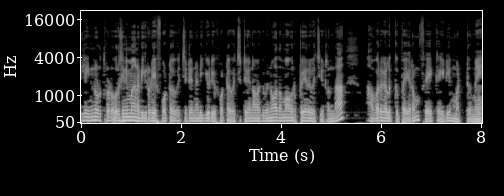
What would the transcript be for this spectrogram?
இல்லை இன்னொருத்தரோட ஒரு சினிமா நடிகருடைய ஃபோட்டோ வச்சுட்டு நடிகையுடைய ஃபோட்டோ வச்சுட்டு நமக்கு வினோதமாக ஒரு பேர் வச்சுட்டு இருந்தால் அவர்களுக்கு பெயரும் ஃபேக் ஐடி மட்டுமே.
